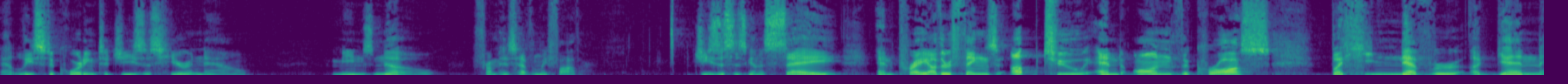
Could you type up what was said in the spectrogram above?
at least according to Jesus here and now, means no from his heavenly Father. Jesus is going to say and pray other things up to and on the cross, but he never again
